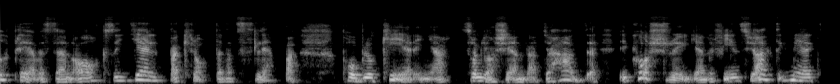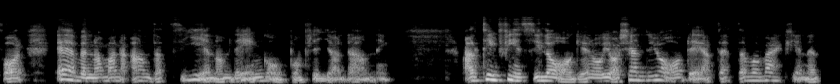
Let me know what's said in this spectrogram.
upplevelsen och också hjälpa kroppen att släppa på blockeringar som jag kände att jag hade i korsryggen. Det finns ju alltid mer kvar även om man har andats igenom det en gång på en frigörande andning. Allting finns i lager och jag kände ju av det att detta var verkligen en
